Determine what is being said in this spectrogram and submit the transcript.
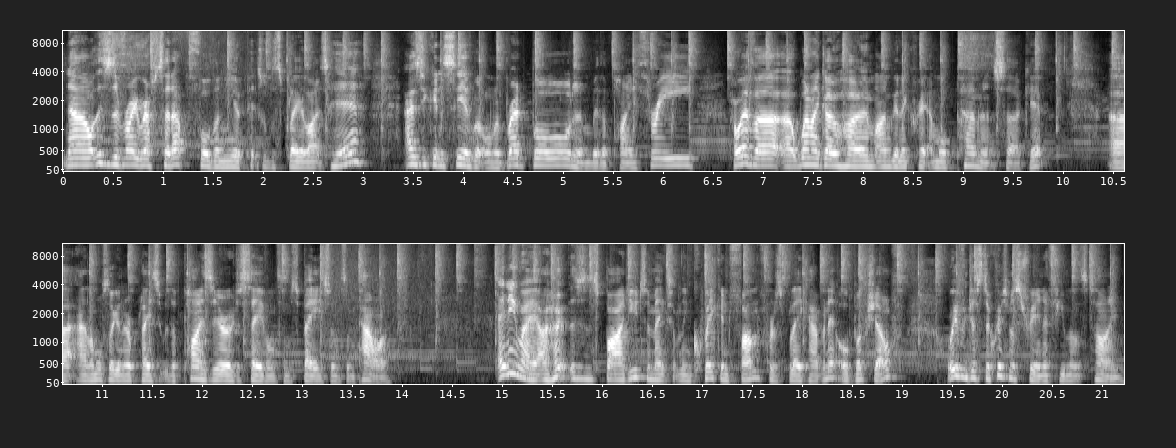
Now this is a very rough setup for the NeoPixel display lights here. As you can see I've got on a breadboard and with a Pi 3. However, uh, when I go home I'm going to create a more permanent circuit uh, and I'm also going to replace it with a Pi Zero to save on some space and some power. Anyway, I hope this has inspired you to make something quick and fun for a display cabinet or bookshelf, or even just a Christmas tree in a few months time.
